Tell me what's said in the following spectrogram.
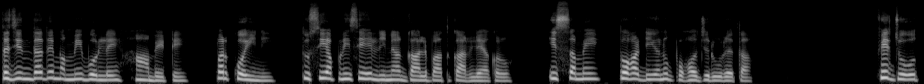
ਤਜਿੰਦਰ ਦੇ ਮੰਮੀ ਬੋਲੇ, ਹਾਂ ਬੇਟੇ, ਪਰ ਕੋਈ ਨਹੀਂ, ਤੁਸੀਂ ਆਪਣੀ ਸਹੇਲੀ ਨਾਲ ਗੱਲਬਾਤ ਕਰ ਲਿਆ ਕਰੋ। ਇਸ ਸਮੇਂ ਤੁਹਾਡੀ ਉਹਨੂੰ ਬਹੁਤ ਜ਼ਰੂਰਤ ਆ। ਫਿਰ ਜੋਤ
